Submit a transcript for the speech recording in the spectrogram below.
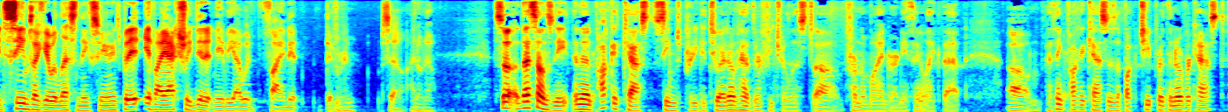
it seems like it would lessen the experience. But it, if I actually did it, maybe I would find it different. So I don't know. So that sounds neat. And then Pocket Cast seems pretty good too. I don't have their feature list uh, front of mind or anything like that. Um, I think Pocket Cast is a buck cheaper than Overcast.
